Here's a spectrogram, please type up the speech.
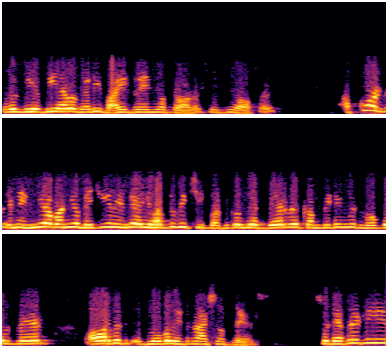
Because we have a very wide range of products which we offer. Of course, in India, when you're making in India, you have to be cheaper because we are there, we're competing with local players or with global international players. So definitely,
